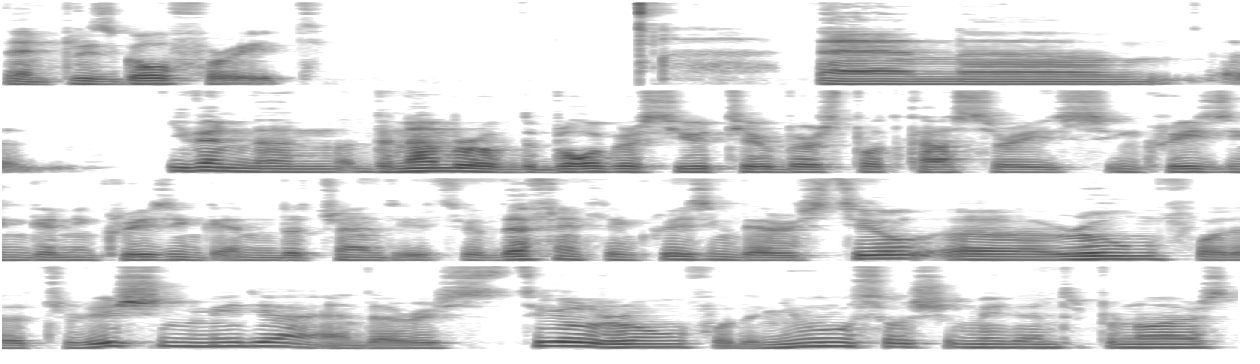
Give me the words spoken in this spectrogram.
then please go for it. And um, even um, the number of the bloggers, YouTubers, podcasters is increasing and increasing, and the trend is definitely increasing. There is still uh, room for the traditional media, and there is still room for the new social media entrepreneurs.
